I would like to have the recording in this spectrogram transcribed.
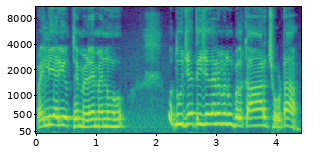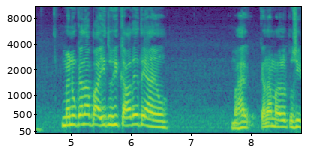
ਪਹਿਲੀ ਵਾਰੀ ਉੱਥੇ ਮਿਲੇ ਮੈਨੂੰ ਉਹ। ਉਹ ਦੂਜੇ ਤੀਜੇ ਦਿਨ ਮੈਨੂੰ ਬਲਕਾਰ ਛੋਟਾ। ਮੈਨੂੰ ਕਹਿੰਦਾ ਭਾਈ ਤੁਸੀਂ ਕਾਹਦੇ ਤੇ ਆਏ ਹੋ? ਮੈਂ ਕਿਹਾ- ਕਹਿੰਦਾ ਮਤਲਬ ਤੁਸੀਂ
